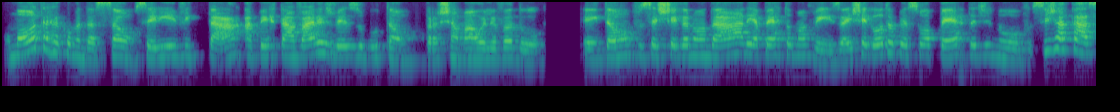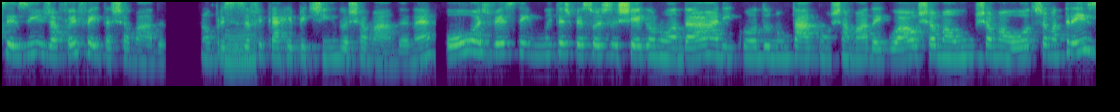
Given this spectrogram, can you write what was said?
Uma outra recomendação seria evitar apertar várias vezes o botão para chamar o elevador. Então, você chega no andar e aperta uma vez, aí chega outra pessoa, aperta de novo. Se já está acesinho, já foi feita a chamada. Não precisa uhum. ficar repetindo a chamada, né? Ou às vezes tem muitas pessoas que chegam no andar e quando não está com chamada igual, chama um, chama outro, chama três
